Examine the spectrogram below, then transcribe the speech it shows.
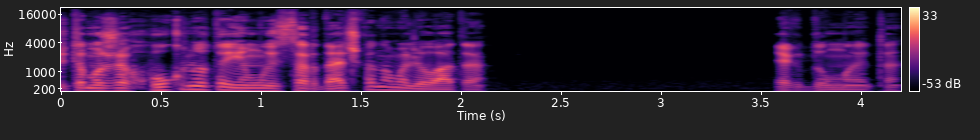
Чуєте, може хукнути йому і сердечко намалювати? Як думаєте?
